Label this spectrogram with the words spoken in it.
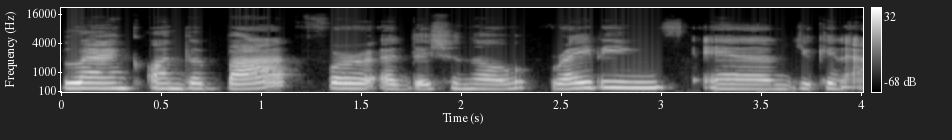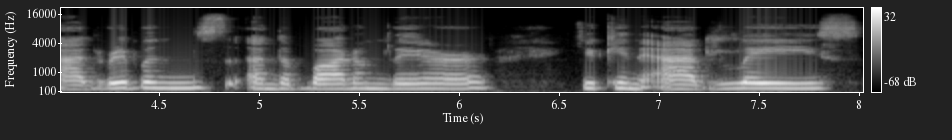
Blank on the back for additional writings and you can add ribbons on the bottom there. You can add lace.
